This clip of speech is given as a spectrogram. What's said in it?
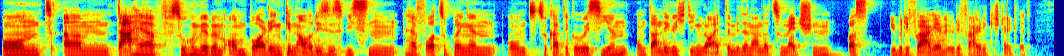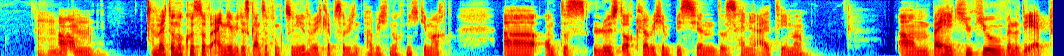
Und ähm, daher versuchen wir beim Onboarding genau dieses Wissen hervorzubringen und zu kategorisieren und dann die richtigen Leute miteinander zu matchen, was über die Frage, über die Frage, die gestellt wird. Mhm. Ähm, ich möchte auch noch kurz darauf eingehen, wie das Ganze funktioniert, weil ich glaube, das habe ich, hab ich noch nicht gemacht. Äh, und das löst auch, glaube ich, ein bisschen das Henne-Ei-Thema. Ähm, bei HeyQQ, wenn du die App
